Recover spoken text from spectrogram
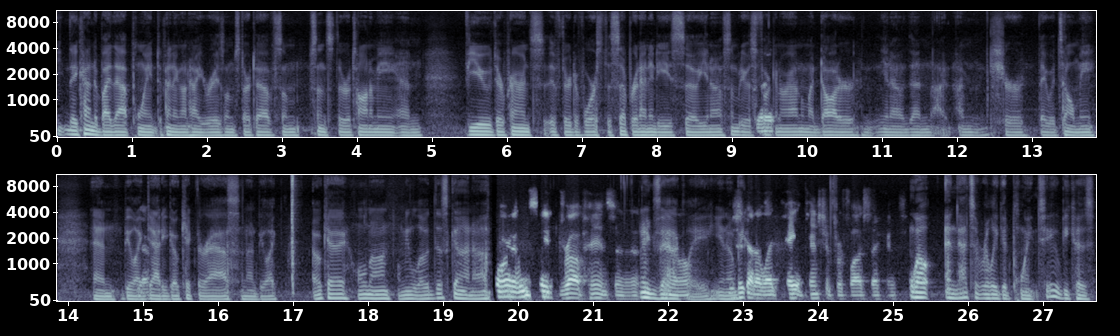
they kind of by that point depending on how you raise them start to have some sense of their autonomy and view their parents if they're divorced as separate entities so you know if somebody was fucking around with my daughter you know then I, i'm sure they would tell me and be like Yeah. daddy go kick their ass and i'd be like okay hold on let me load this gun up Or at least they drop hints in it. exactly you You, know, know? you but just gotta like pay attention for five seconds. Well, and that's a really good point too, because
